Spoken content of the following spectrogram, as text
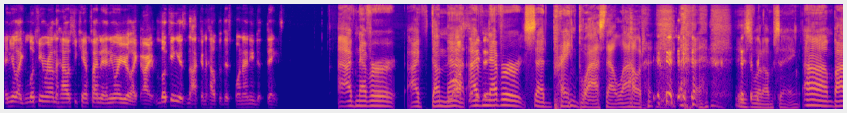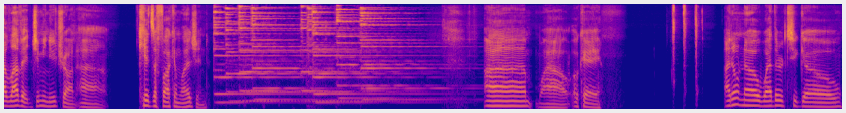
and you're like looking around the house, you can't find it anywhere. You're like, all right, looking is not going to help at this point. I need to think. I've never I've done that. I've never said brain blast out loud. is what I'm saying. Um, but I love it. Jimmy Neutron. Uh kid's a fucking legend. Um wow. Okay. I don't know whether to go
